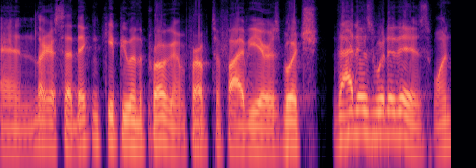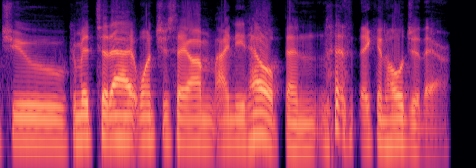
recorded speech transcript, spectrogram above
and like I said, they can keep you in the program for up to five years, which that is what it is. Once you commit to that, once you say, um, I need help, then they can hold you there.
